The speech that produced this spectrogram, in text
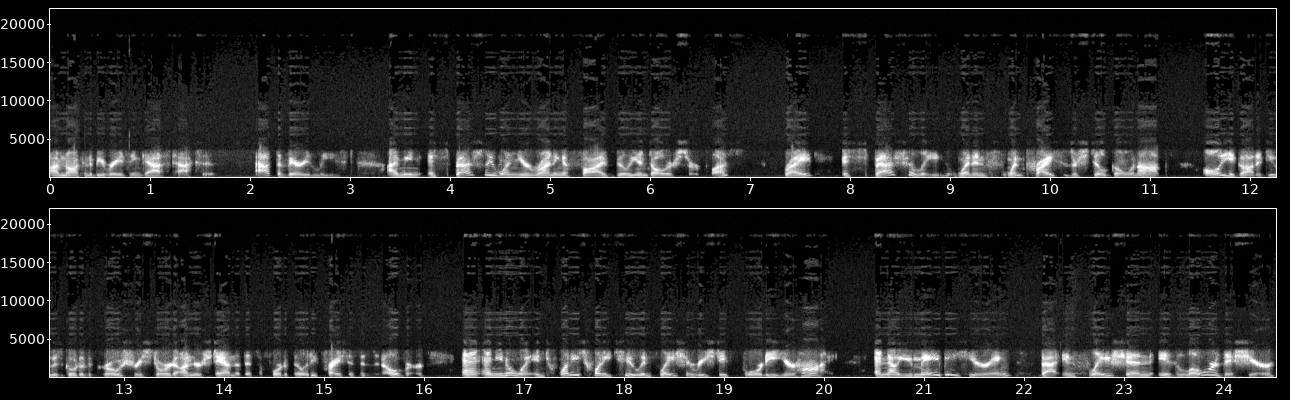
I'm not going to be raising gas taxes. At the very least. I mean, especially when you're running a $5 billion surplus, right? Especially when, in, when prices are still going up. All you got to do is go to the grocery store to understand that this affordability crisis isn't over. And, and you know what? In 2022, inflation reached a 40-year high. And now you may be hearing that inflation is lower this year,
